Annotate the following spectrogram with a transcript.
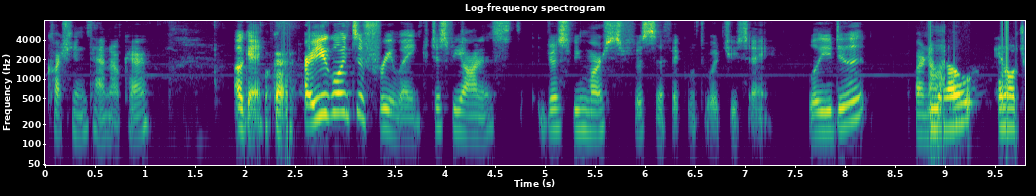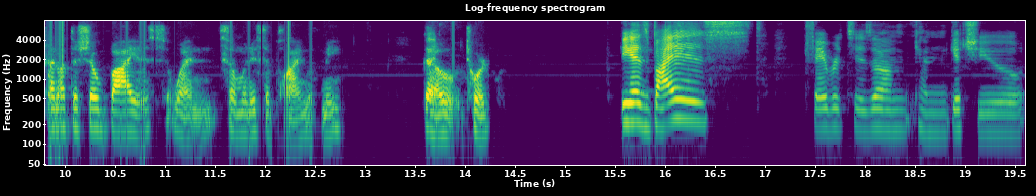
question 10, okay? Okay. Okay. Are you going to free rank? Just be honest. Just be more specific with what you say. Will you do it or not? No, and I'll try not to show bias when someone is applying with me. Good. Go toward. because biased favoritism can get you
